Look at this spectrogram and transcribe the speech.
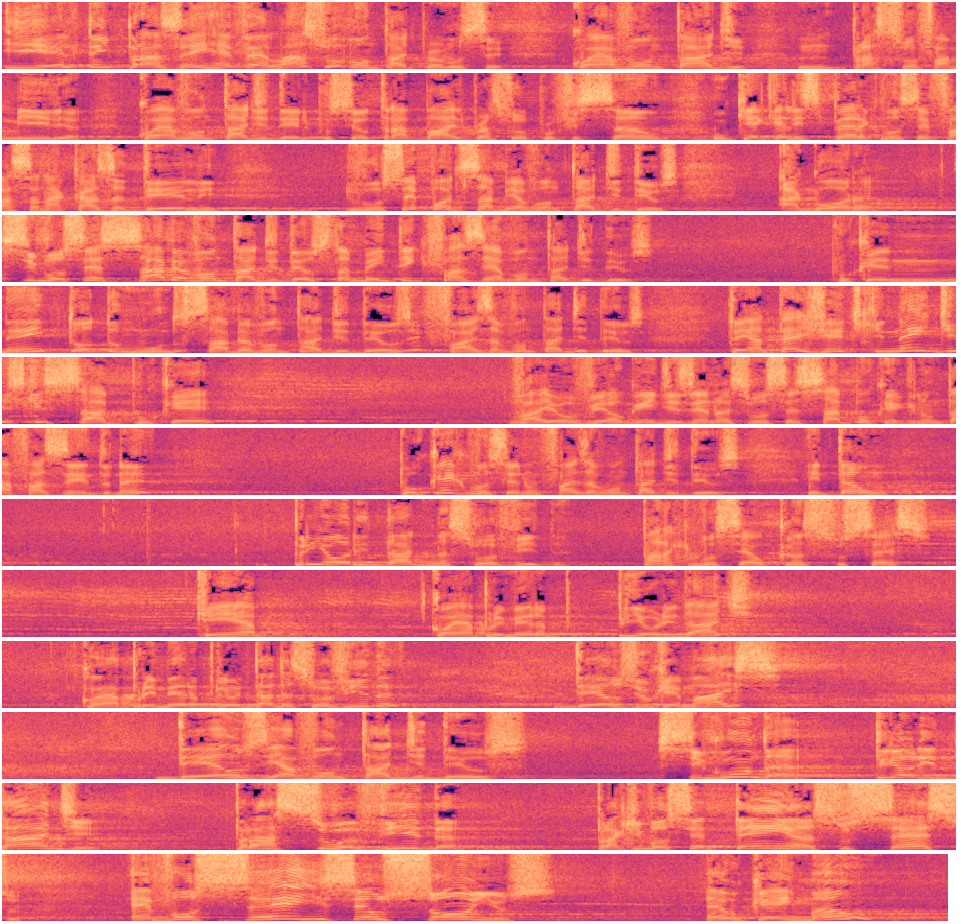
E Ele tem prazer em revelar a sua vontade para você. Qual é a vontade hum, para a sua família? Qual é a vontade dele para o seu trabalho, para a sua profissão? O que é que Ele espera que você faça na casa dele? Você pode saber a vontade de Deus. Agora, se você sabe a vontade de Deus, também tem que fazer a vontade de Deus. Porque nem todo mundo sabe a vontade de Deus e faz a vontade de Deus. Tem até gente que nem diz que sabe, porque vai ouvir alguém dizendo: se você sabe por que, que não está fazendo, né? Por que, que você não faz a vontade de Deus? Então, prioridade na sua vida para que você alcance sucesso. Quem é? Qual é a primeira prioridade? Qual é a primeira prioridade da sua vida? Deus e o que mais? Deus e a vontade de Deus. Segunda prioridade para a sua vida, para que você tenha sucesso, é você e seus sonhos. É o que, irmão?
